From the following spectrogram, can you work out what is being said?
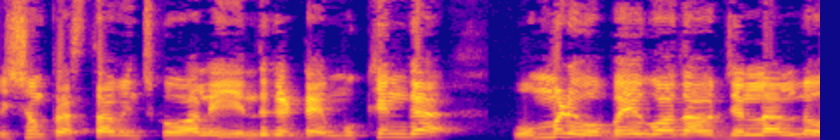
విషయం ప్రస్తావించుకోవాలి. ఎందుకంటే ముఖ్యంగా ఉమ్మడి ఉభయ గోదావరి జిల్లాల్లో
